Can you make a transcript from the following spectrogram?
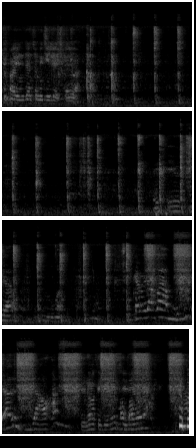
Diba, yun dyan sa may gilid, kayo ah. Sino, Ate Janine? Sino yun? Sino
